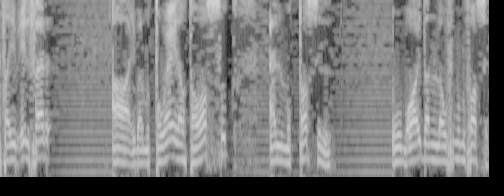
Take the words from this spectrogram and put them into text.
طيب إيه الفرق؟ آه يبقى المتطوعي لو توسط المتصل وأيضا لو في منفصل.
